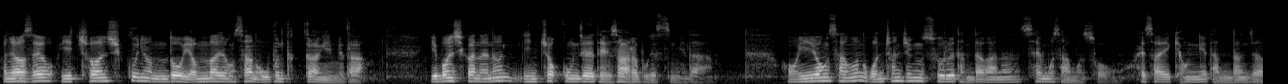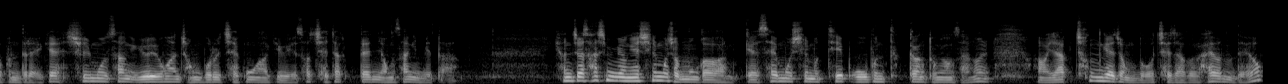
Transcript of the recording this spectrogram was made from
안녕하세요. 2019년도 연말정산 5분 특강입니다. 이번 시간에는 인적공제에 대해서 알아보겠습니다. 어, 이 영상은 원천징수를 담당하는 세무사무소, 회사의 격리 담당자분들에게 실무상 유용한 정보를 제공하기 위해서 제작된 영상입니다. 현재 40명의 실무 전문가와 함께 세무 실무 팁 5분 특강 동영상을 어, 약 1000개 정도 제작을 하였는데요.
